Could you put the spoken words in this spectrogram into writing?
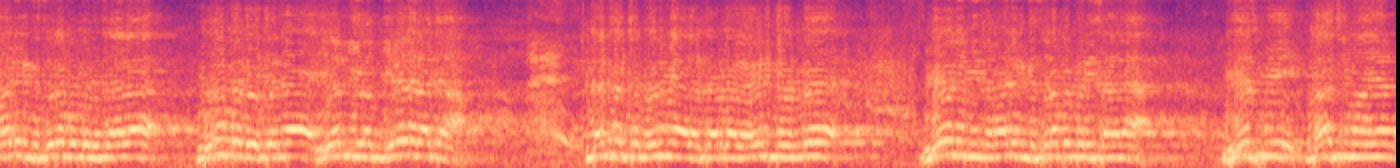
மாடிக்கு சிறப்பு பரிசாக புதுக்கோட்டையை சேர்ந்த எம் எம் இளையராஜா. கன்ஸ்ட்ரக்ஷன் உரிமையாளர் சார்பாக ஐநூத்தி ஒன்று மேலும் இந்த மாநிலக்கு சிறப்பு பரிசாக எஸ்பி காசிமாயன்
